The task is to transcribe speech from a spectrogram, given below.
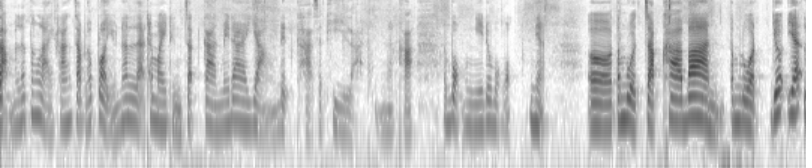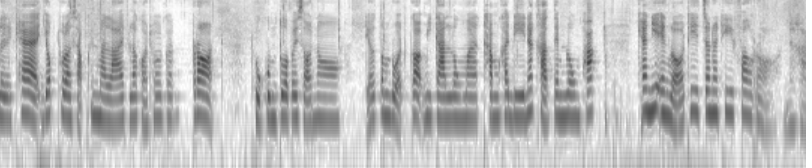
จับมาแล้วตั้งหลายครั้งจับแล้วปล่อยอยู่นั่นแหละทำไมถึงจัดการไม่ได้อย่างเด็ดขาดสักทีล่ะนะคะ แล้วบอกอย่างนี้ด้วยบอกว่าเนี่ยเอ่อ ตำรวจจับคาบ้าน ตำรวจเยอะแยะเลยแค่ยกโทรศัพท์ขึ้นมาไลฟ์แล้วขอโทษก็รอด ถูกคุมตัวไปสอนอ เดี๋ยวตำรวจก็มีการลงมาทำคดีนักข่าวเต็มโรงพัก แค่นี้เองเหรอที่เจ้าหน้าที่เฝ้ารอนะคะ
